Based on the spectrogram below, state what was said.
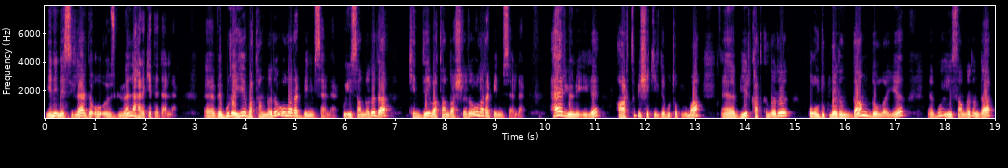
Yeni nesiller de o özgüvenle hareket ederler. Ee, ve burayı vatanları olarak benimserler. Bu insanları da kendi vatandaşları olarak benimserler. Her yönü ile artı bir şekilde bu topluma e, bir katkıları olduklarından dolayı e, bu insanların da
